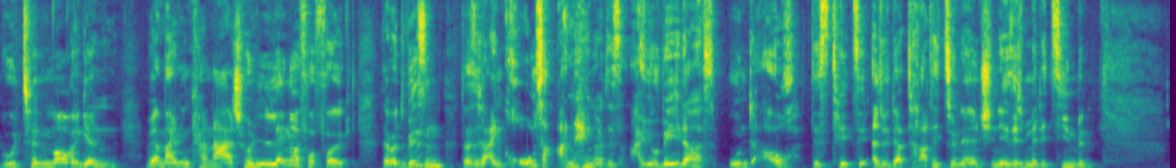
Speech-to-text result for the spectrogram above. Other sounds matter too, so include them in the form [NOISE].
Guten Morgen! Wer meinen Kanal schon länger verfolgt, der wird wissen dass ich ein großer Anhänger des Ayurvedas und auch des TC, also der traditionellen chinesischen Medizin bin.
